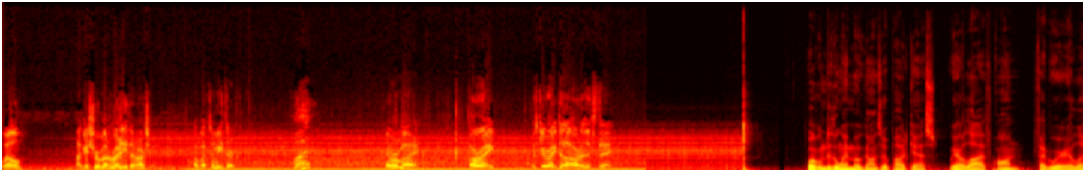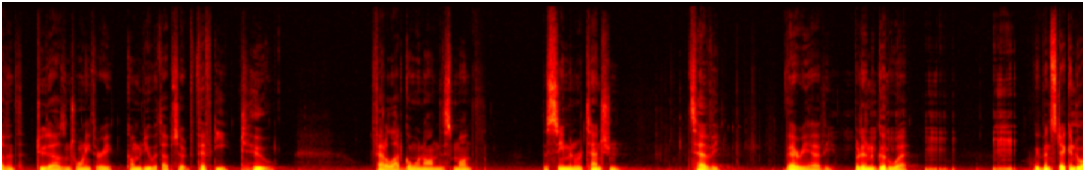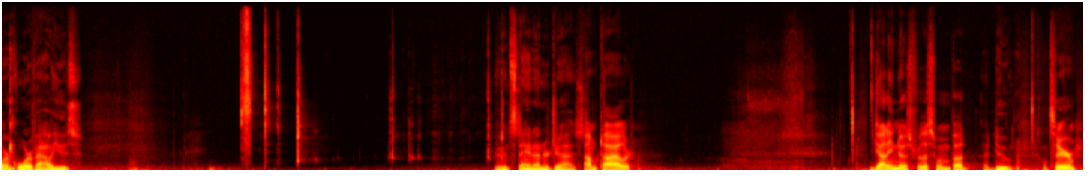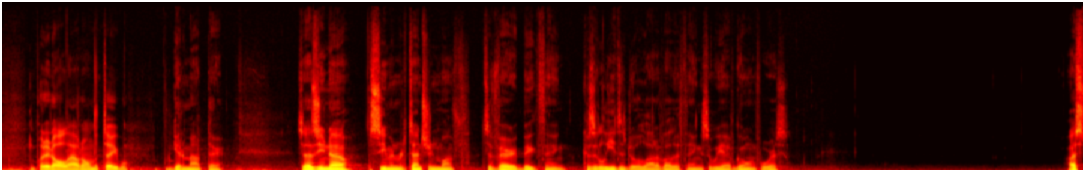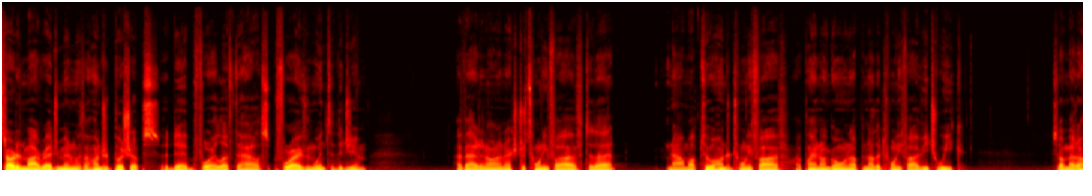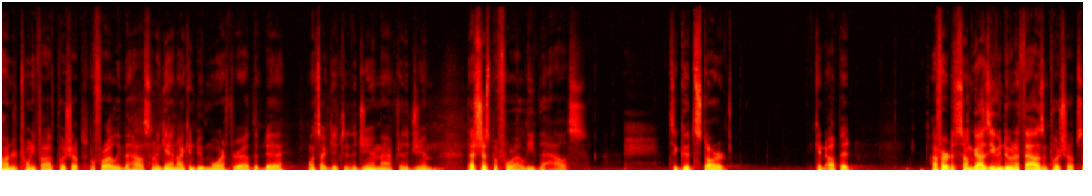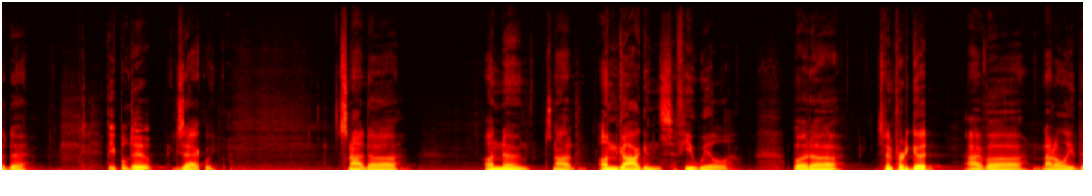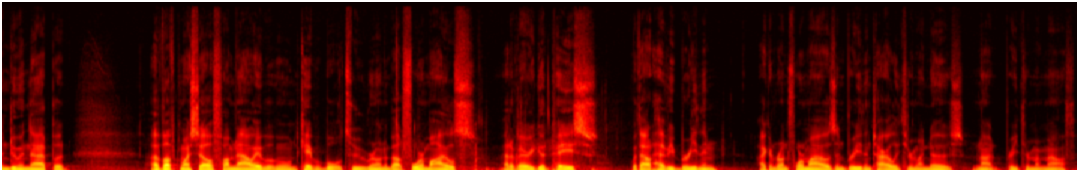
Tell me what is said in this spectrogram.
Well, I guess you're about ready then, aren't you? How about some ether? What? Never mind. All right, let's get right to the heart of this thing. Welcome to the Whammo Gonzo podcast. We are live on February 11th, 2023, coming to you with episode 52. We've had a lot going on this month. The semen retention, it's heavy, very heavy, but in a good way. We've been sticking to our core values. We've been staying energized. I'm Tyler. You got any notes for this one, bud? I do. Let's hear 'em and put it all out on the table. get them out there. So, as you know, the Semen Retention Month, it's a very big thing because it leads into a lot of other things that we have going for us. I started my regimen with 100 push ups a day before I left the house, before I even went to the gym. I've added on an extra 25 to that. Now I'm up to 125. I plan on going up another 25 each week. So I'm at 125 push ups before I leave the house. And again, I can do more throughout the day once I get to the gym, after the gym. That's just before I leave the house. It's a good start. You can up it. I've heard of some guys even doing a thousand push ups a day. People do. Exactly. It's not uh, unknown. It's not ungoggins, if you will. But uh, it's been pretty good. I've uh, not only been doing that, but I've upped myself. I'm now able and capable to run about four miles at a very good pace without heavy breathing. I can run four miles and breathe entirely through my nose, not breathe through my mouth.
